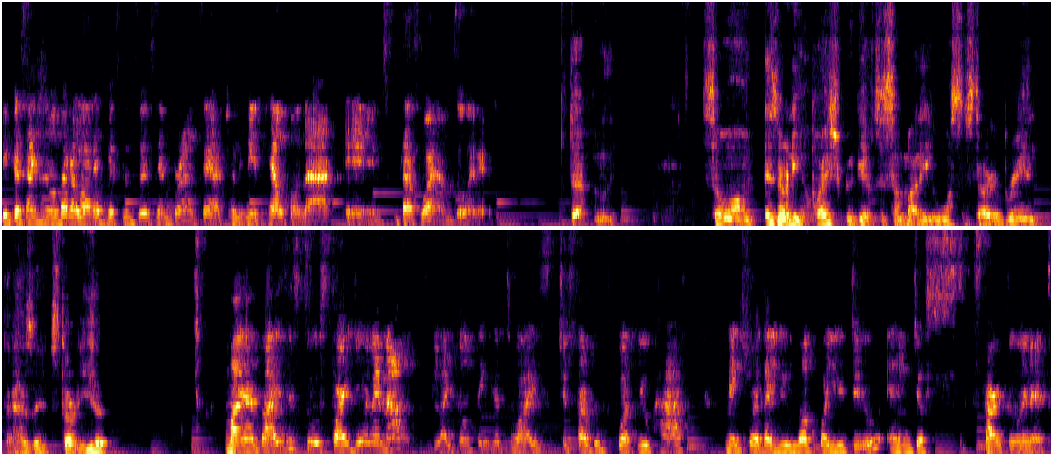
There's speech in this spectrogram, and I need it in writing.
because I know that a lot of businesses and brands they actually need help on that, and that's why I'm doing it. Definitely. So, um, is there any advice you could give to somebody who wants to start a brand that hasn't started yet? My advice is to start doing it now. Like, don't think it twice. Just start with what you have. Make sure that you love what you do, and just start doing it.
